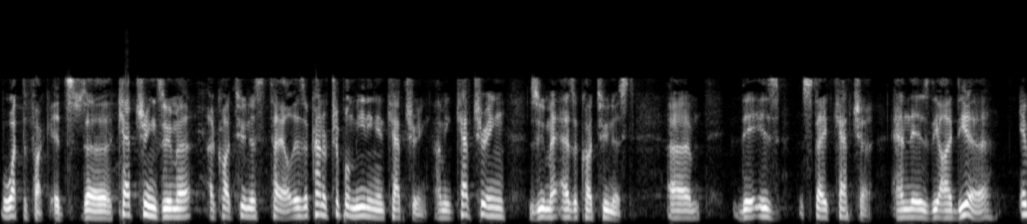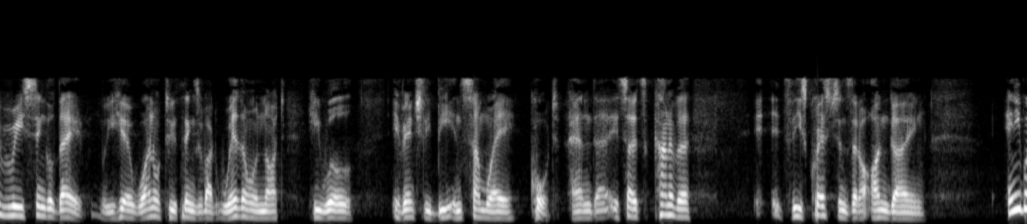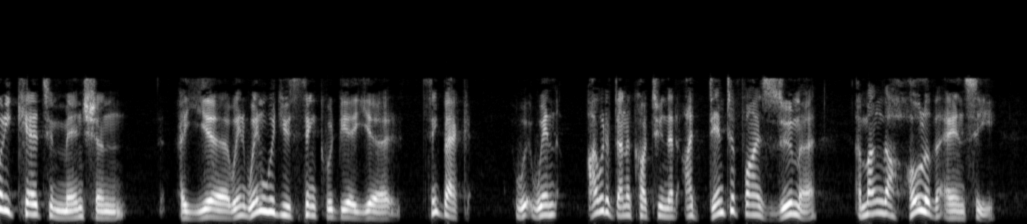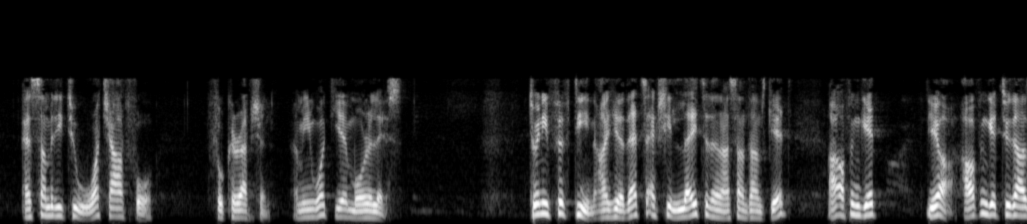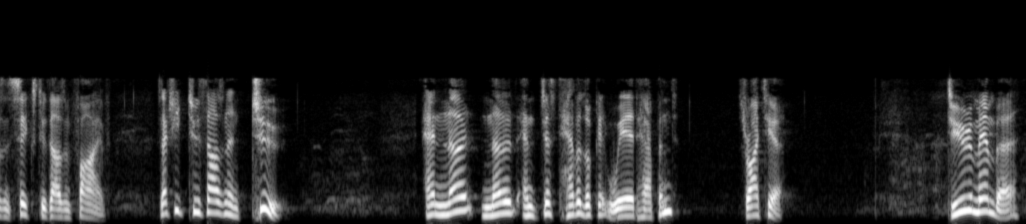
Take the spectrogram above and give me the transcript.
what the fuck? It's uh, capturing Zuma, a cartoonist tale. There's a kind of triple meaning in capturing. I mean, capturing Zuma as a cartoonist. Um, there is state capture, and there's the idea every single day we hear one or two things about whether or not he will eventually be in some way caught. And uh, it's, so it's kind of a, it's these questions that are ongoing. Anybody care to mention a year? When, when would you think would be a year? Think back when I would have done a cartoon that identifies Zuma among the whole of the ANC as somebody to watch out for for corruption. I mean, what year more or less? 2015, I hear. That's actually later than I sometimes get. I often get, yeah, I often get 2006, 2005. It's actually 2002. And no, no, and just have a look at where it happened. It's right here. Do you remember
